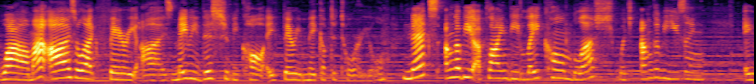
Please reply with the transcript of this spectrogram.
Wow, my eyes are like fairy eyes. Maybe this should be called a fairy makeup tutorial. Next, I'm going to be applying the Lancome blush, which I'm going to be using a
